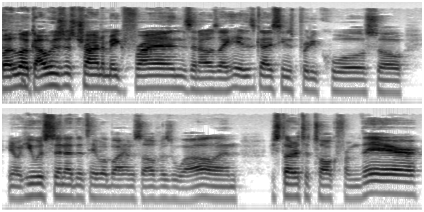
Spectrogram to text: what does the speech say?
But look, I was just trying to make friends, and I was like, "Hey, this guy seems pretty cool." So, you know, he was sitting at the table by himself as well, and we started to talk from there.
